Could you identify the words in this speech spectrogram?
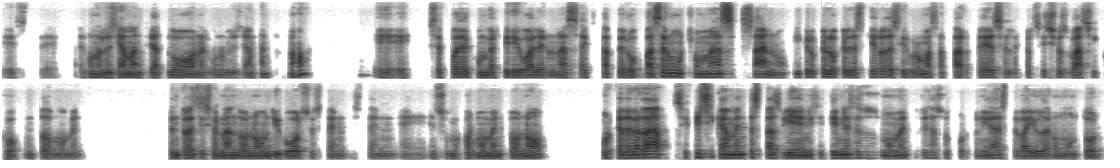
Este, algunos les llaman triatlón, algunos les llaman, ¿no? Eh, se puede convertir igual en una secta, pero va a ser mucho más sano. Y creo que lo que les quiero decir, bromas aparte, es el ejercicio es básico en todo momento. Estén transicionando o no un divorcio, estén, estén eh, en su mejor momento o no, porque de verdad, si físicamente estás bien y si tienes esos momentos y esas oportunidades, te va a ayudar un montón.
